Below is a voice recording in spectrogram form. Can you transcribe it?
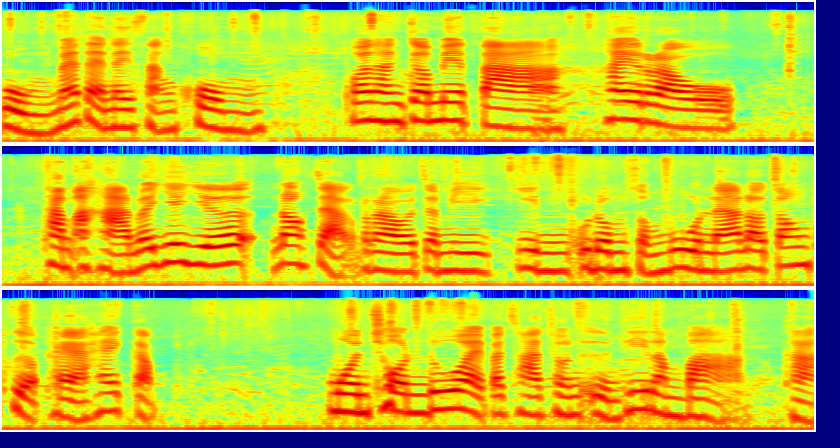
กลุ่ม แม้แต่ในสังคม เพราะท่านก็เมตตาให้เรา ทำอาหารไว้เยอะๆ นอกจากเราจะมีกินอุดมสมบูรณ์แล้ว เราต้องเผื่อแผ่ให้กับมวลชนด้วยประชาชนอื่นที่ลำบากค่ะ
